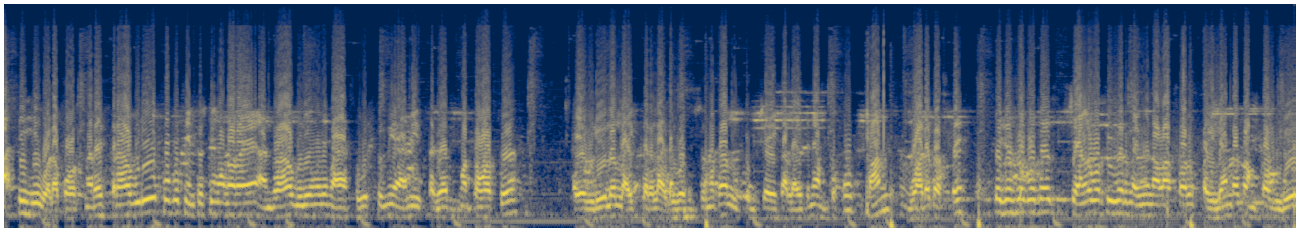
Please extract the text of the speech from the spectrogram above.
असे हे वडापाव असणार आहे तर हा व्हिडिओ खूपच इंटरेस्टिंग होणार आहे. आणि हा व्हिडिओमध्ये माझ्यासोबत तुम्ही आणि सगळ्यात महत्वाचं या व्हिडिओला लाईक करायला अजिबात विसरू नका. तुमच्या एका लाईकने आमचं खूप छान वाढत असते. त्याच्यासोबत चॅनलवरती जर नवीन आला असाल पहिल्यांदाच आमचा व्हिडिओ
